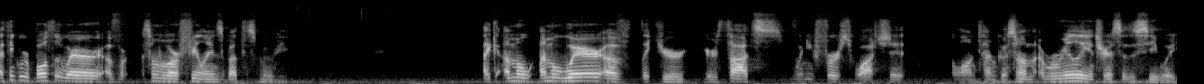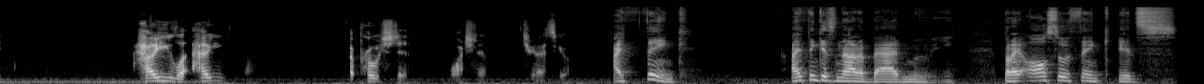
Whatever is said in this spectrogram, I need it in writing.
I think we're both aware of some of our feelings about this movie. Like I'm a, I'm aware of like your your thoughts when you first watched it a long time ago. So I'm, I'm really interested to see what how you how you approached it watching it two nights ago. I think I think it's not a bad movie, but I also think it's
